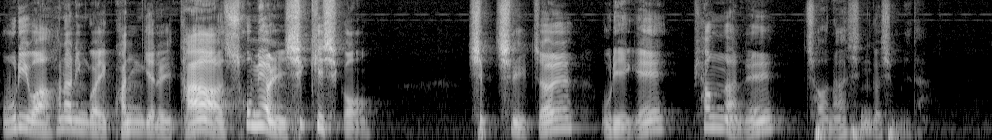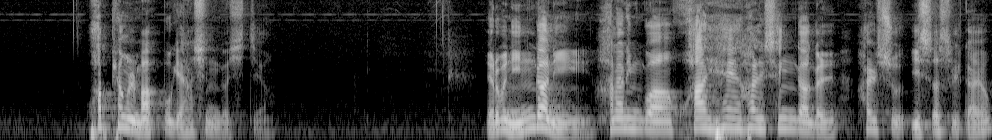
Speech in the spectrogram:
우리와 하나님과의 관계를 다 소멸시키시고 17절 우리에게 평안을 전하신 것입니다. 화평을 맛보게 하신 것이지요. 여러분 인간이 하나님과 화해할 생각을 할 수 있었을까요?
